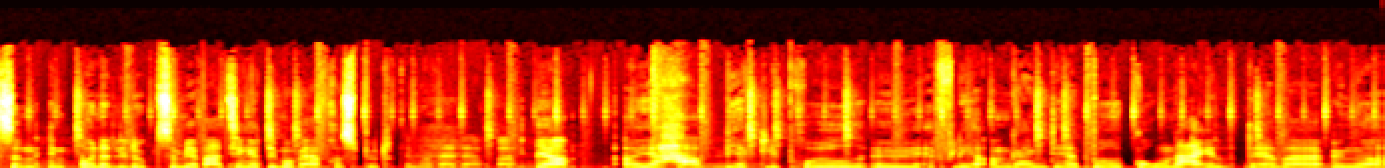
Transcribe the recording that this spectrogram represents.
Sådan en underlig lugt, som jeg bare tænker, Ja. det må være fra spyt. Det må være derfra. Ja, og jeg har virkelig prøvet øh, af flere omgange det her, både god negl, da jeg var yngre,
